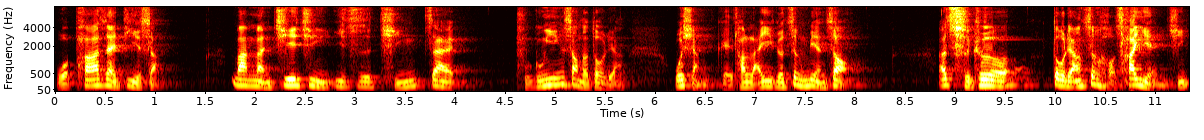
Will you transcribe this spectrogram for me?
我趴在地上，慢慢接近一只停在蒲公英上的豆粮。我想给它来一个正面照，而此刻豆粮正好擦眼睛，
